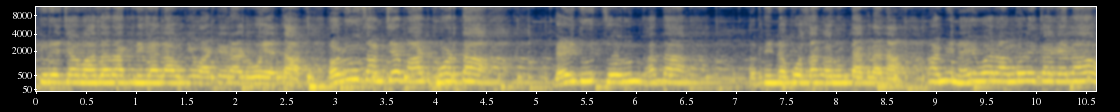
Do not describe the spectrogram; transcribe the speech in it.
मथुरेच्या बाजारात निघाला की वाटे राडवो येता. हळूच आमचे माठ फोडता. दही दूध चोरून खाता. अगदी नकोसा करून टाकला ना. आम्ही नईवर आंघोळी का गेला?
